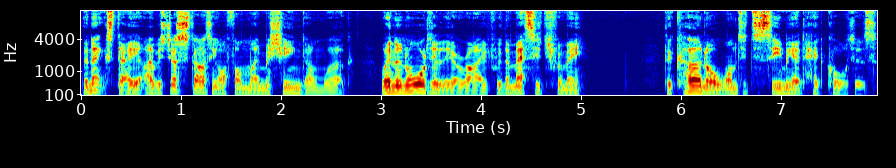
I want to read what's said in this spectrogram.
the next day I was just starting off on my machine gun work when an orderly arrived with a message for me. The colonel wanted to see me at headquarters.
